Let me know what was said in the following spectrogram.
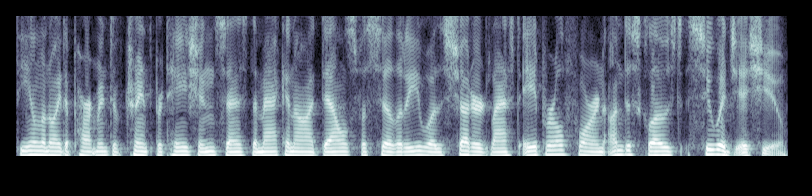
The Illinois Department of Transportation says the Mackinaw Dells facility was shuttered last April for an undisclosed sewage issue.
